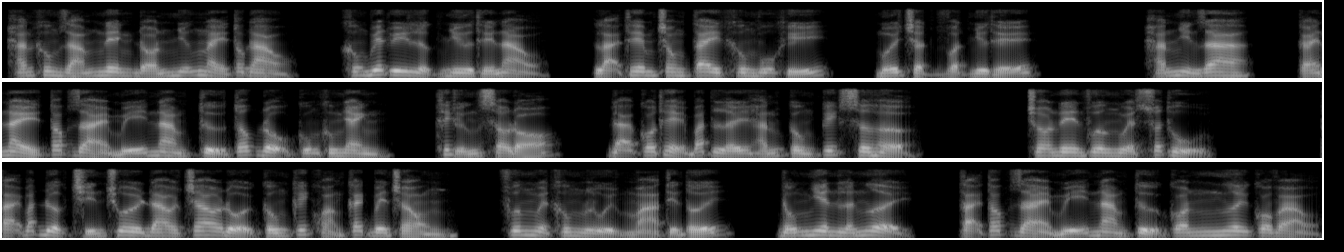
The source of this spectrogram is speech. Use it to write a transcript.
hắn không dám nên đón những này tóc đao, không biết uy lực như thế nào, lại thêm trong tay không vũ khí, mới chật vật như thế. Hắn nhìn ra, cái này tóc dài mỹ nam tử tốc độ cũng không nhanh, thích ứng sau đó, đã có thể bắt lấy hắn công kích sơ hở. Cho nên phương nguyệt xuất thủ. Tại bắt được chín chuôi đao trao đổi công kích khoảng cách bên trong, phương nguyệt không lùi mà tiến tới, đống nhiên lấn người tại tóc dài mỹ nam tử con ngươi co vào,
